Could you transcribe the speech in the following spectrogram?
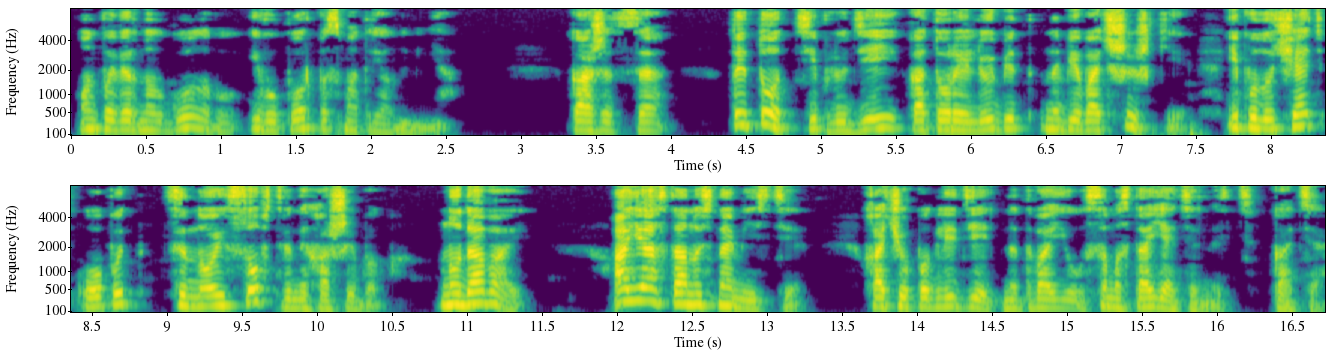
Он повернул голову и в упор посмотрел на меня. «Кажется, ты тот тип людей, который любит набивать шишки и получать опыт ценой собственных ошибок. Ну давай, а я останусь на месте. Хочу поглядеть на твою самостоятельность, Катя.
